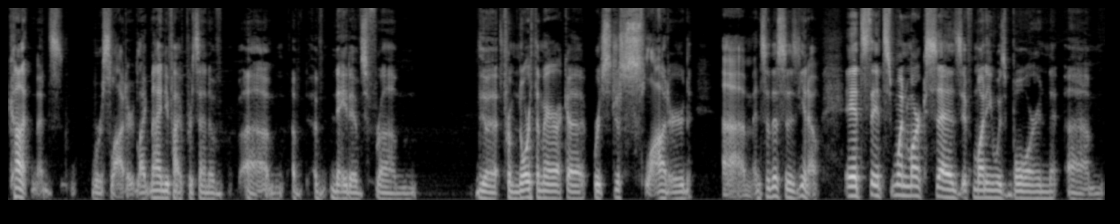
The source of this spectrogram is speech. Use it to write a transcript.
continents were slaughtered. Like ninety five percent of, um, of, of natives from the from North America were just slaughtered. Um, and so this is, you know, it's it's when Marx says if money was born, um,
